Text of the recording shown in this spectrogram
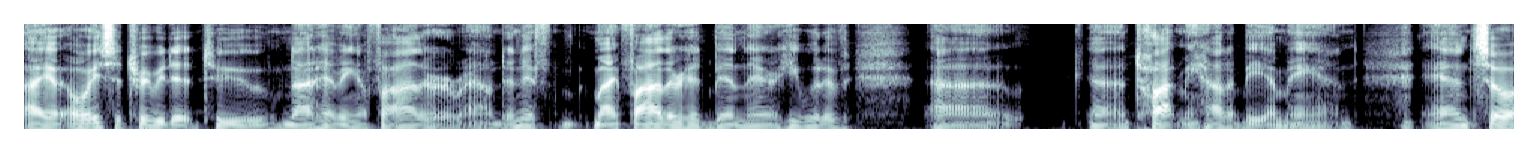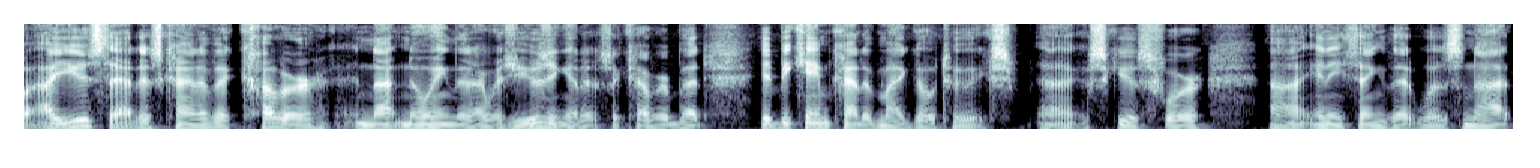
I always attribute it to not having a father around. And if my father had been there, he would have uh, uh, taught me how to be a man. And so I used that as kind of a cover, not knowing that I was using it as a cover, but it became kind of my go to ex- uh, excuse for uh, anything that was not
